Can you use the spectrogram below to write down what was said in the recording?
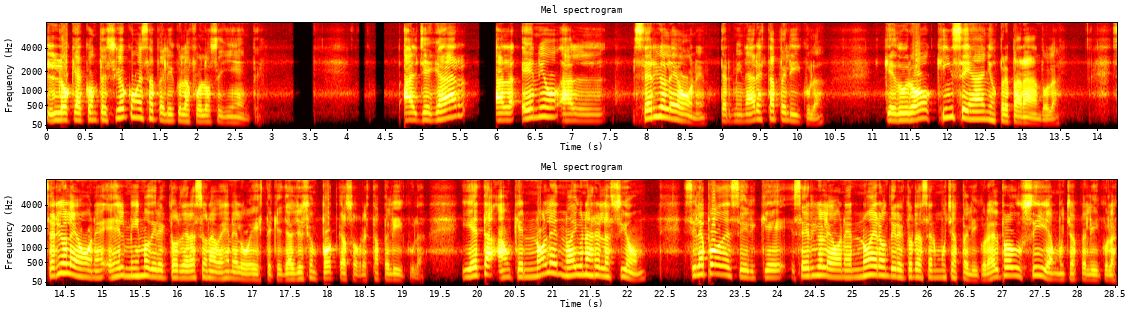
lo que aconteció con esa película fue lo siguiente. Al llegar al Enio, al Sergio Leone, terminar esta película, que duró 15 años preparándola. Sergio Leone es el mismo director de Hace una vez en el oeste, que ya yo hice un podcast sobre esta película. Y esta, aunque no, le, no hay una relación, Sí le puedo decir que Sergio Leone no era un director de hacer muchas películas. Él producía muchas películas,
